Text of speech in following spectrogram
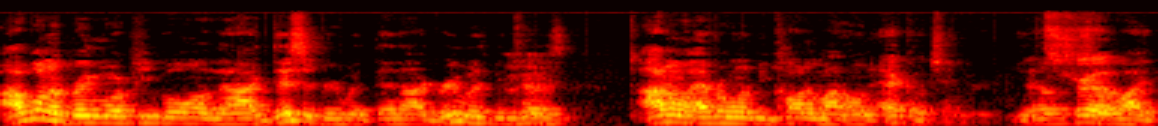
I want to bring more people on that I disagree with than I agree with Mm-hmm. because I don't ever want to be caught in my own echo chamber. You That's know, true. So like,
